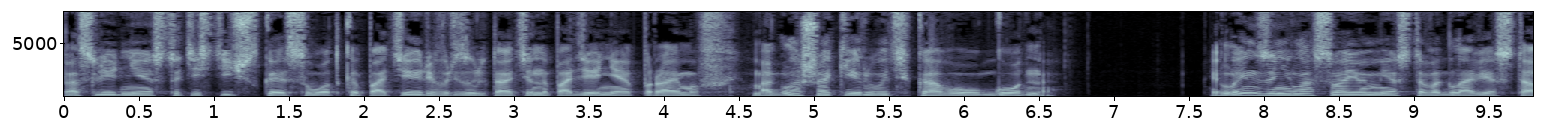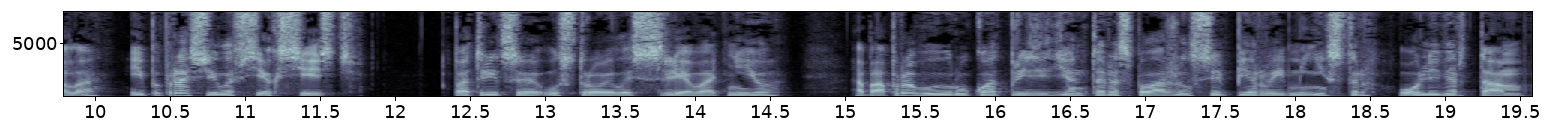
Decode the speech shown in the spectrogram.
Последняя статистическая сводка потерь в результате нападения праймов могла шокировать кого угодно. Элейн заняла свое место во главе стола и попросила всех сесть. Патриция устроилась слева от нее, а по правую руку от президента расположился первый министр Оливер Там.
